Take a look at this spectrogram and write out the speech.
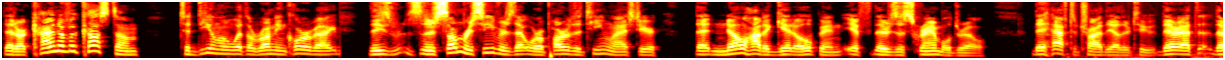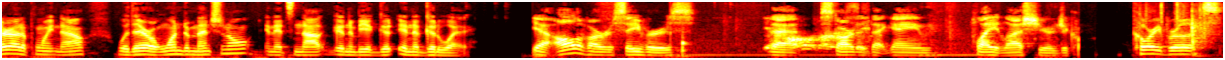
that are kind of accustomed to dealing with a running quarterback. These there's some receivers that were a part of the team last year that know how to get open if there's a scramble drill they have to try the other two. They're at the, they're at a point now where they're a one dimensional, and it's not going to be a good in a good way. Yeah, all of our receivers yeah, that our started receivers. that game played last year. Corey Brooks,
